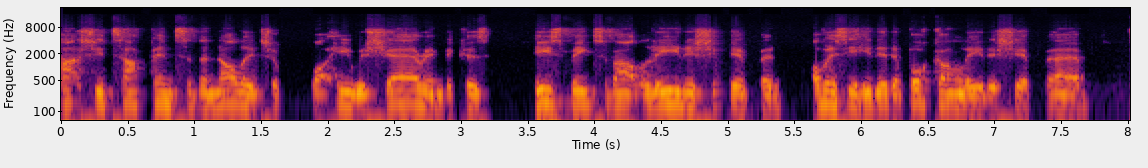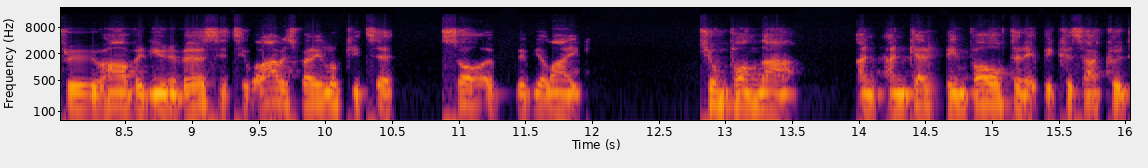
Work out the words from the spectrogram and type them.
actually tap into the knowledge of what he was sharing because he speaks about leadership and obviously he did a book on leadership uh, through Harvard University. Well, I was very lucky to sort of, if you like, jump on that and, and get involved in it because I could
